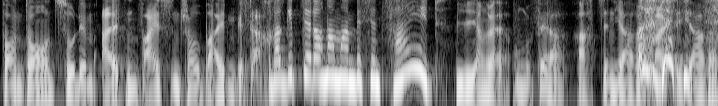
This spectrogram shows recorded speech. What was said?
Pendant zu dem alten, weißen Joe Biden gedacht. Aber gibt ja doch noch mal ein bisschen Zeit. Wie lange? Ungefähr 18 Jahre, 30 Jahre?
